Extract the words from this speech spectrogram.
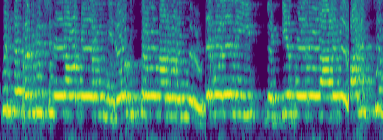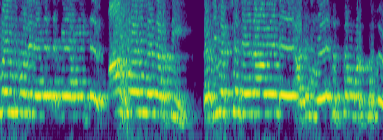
ഇവിടുത്തെ പ്രതിപക്ഷ നേതാവൊക്കെ ഇറങ്ങി നിരോധിക്കണമെന്നാണ് പറയുന്നത്. അതേപോലെ തന്നെ ഈ വ്യക്തിയെ പോലെയുള്ള ആളുകൾ പരസ്യമായി ഇതുപോലെ രംഗത്തൊക്കെ ഇറങ്ങിയിട്ട് ആഹ്വാനങ്ങൾ നടത്തി. പ്രതിപക്ഷ നേതാവ് തന്നെ അതിന് നേതൃത്വം കൊടുക്കുന്നു.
